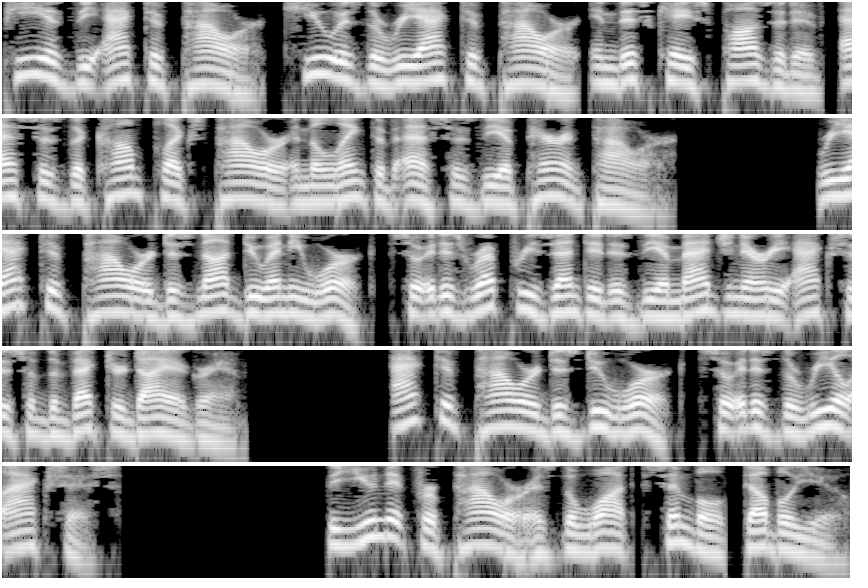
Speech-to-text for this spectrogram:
P is the active power, Q is the reactive power in this case positive, S is the complex power and the length of S is the apparent power. Reactive power does not do any work, so it is represented as the imaginary axis of the vector diagram. Active power does do work, so it is the real axis. The unit for power is the watt symbol, W.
